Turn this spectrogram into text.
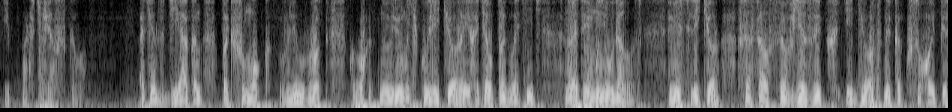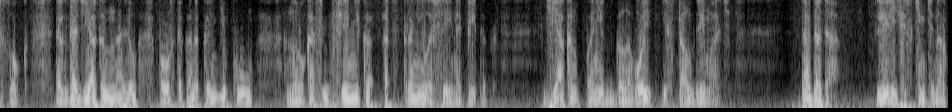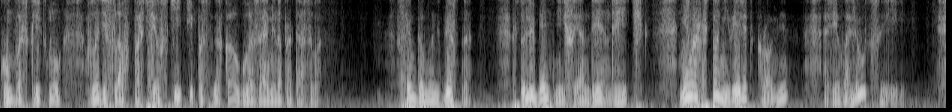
и Парчевского. Отец-диакон под шумок влил в рот крохотную рюмочку ликера и хотел проглотить, но это ему не удалось. Весь ликер всосался в язык и десны, как в сухой песок. Тогда диакон налил полстакана коньяку, но рука священника отстранила сей напиток. Дьякон поник головой и стал дремать. «Да-да-да!» — лирическим тенорком воскликнул Владислав Парчевский и посверкал глазами на Протасова. «Всем давно известно, что любезнейший Андрей Андреевич ни во что не верит, кроме революции.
